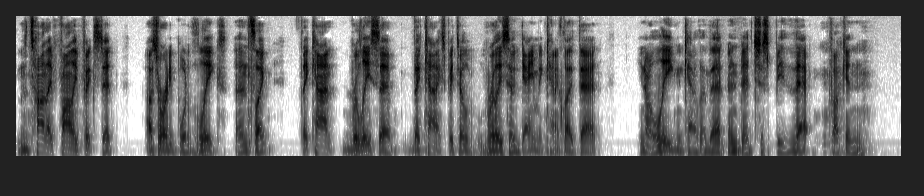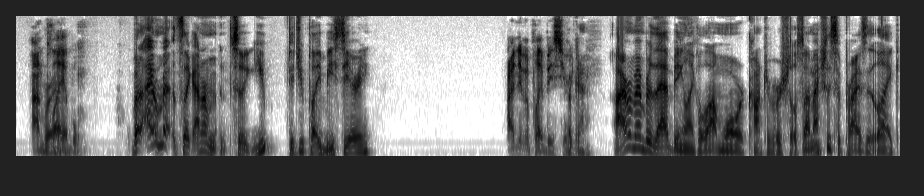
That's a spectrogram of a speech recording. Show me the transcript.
The time they finally fixed it, I was already bored of the leagues, and it's like they can't release a they can't expect to release a game mechanic like that, you know, a league mechanic like that, and it just be that fucking unplayable. But I remember it's like I don't. So you did you play Bestiary? I never played Bestiary. Okay. I remember that being like a lot more controversial. So I'm actually surprised that like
